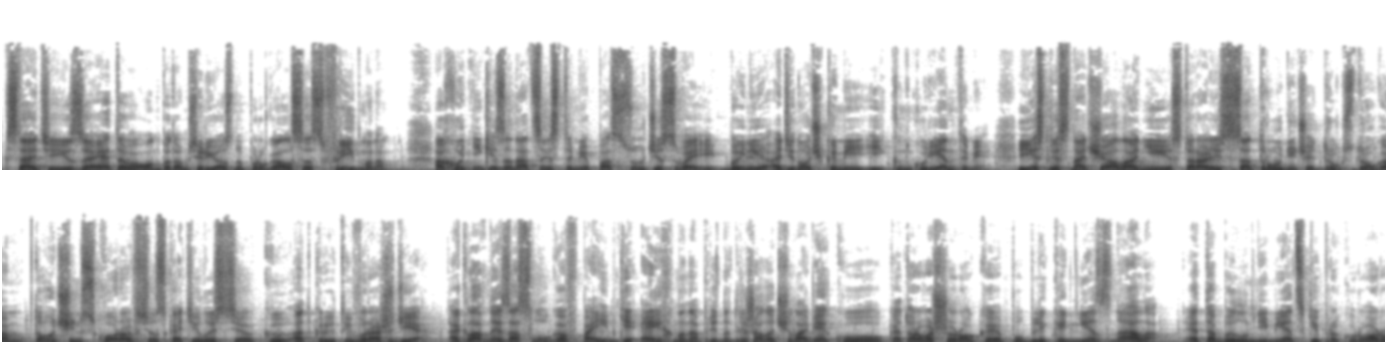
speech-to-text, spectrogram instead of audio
Кстати, из-за этого он потом серьезно поругался с Фридманом. Охотники за нацистами, по сути своей, были одиночками и конкурентами. И если сначала они старались сотрудничать друг с другом, то очень скоро все скатилось к открытой вражде. А главная заслуга в поимке Эйхмана принадлежала человеку, которого широкая публика не знала. Это был немецкий прокурор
